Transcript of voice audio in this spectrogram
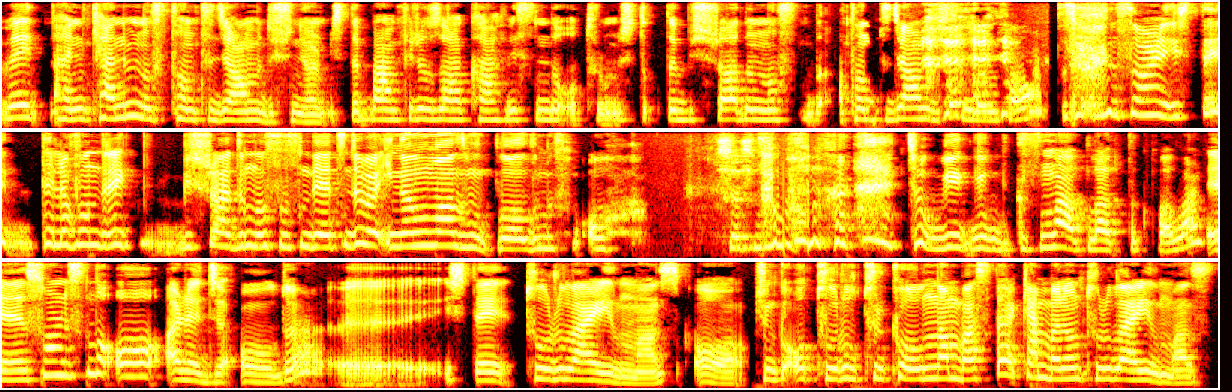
ve hani kendimi nasıl tanıtacağımı düşünüyorum. İşte ben Firuza kahvesinde oturmuştuk da Büşra'da nasıl tanıtacağımı düşünüyorum falan. Sonra işte telefon direkt Büşra'cığım nasılsın diye açınca böyle inanılmaz mutlu oldum. Oh çok büyük bir kısmını atlattık falan. Ee, sonrasında o aracı oldu. Ee, işte Tuğrul Yılmaz o. Çünkü o Tuğrul Türkoğlu'ndan bahsederken ben onu Tuğrul Yılmaz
